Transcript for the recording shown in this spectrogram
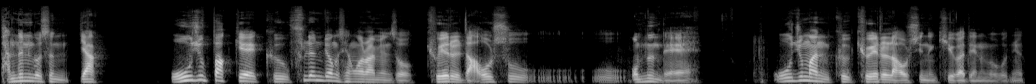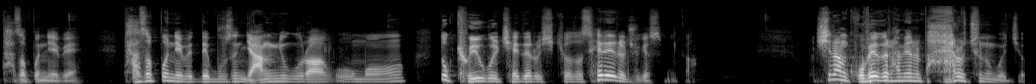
받는 것은 약 5주밖에 그 훈련병 생활하면서 교회를 나올 수 없는데 5주만 그 교회를 나올 수 있는 기회가 되는 거거든요. 다섯 번 예배. 다섯 번 예배 때 무슨 양육을 하고 뭐 또 교육을 제대로 시켜서 세례를 주겠습니까? 신앙 고백을 하면 바로 주는 거죠.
